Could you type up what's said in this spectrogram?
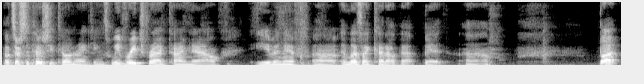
that's our Satoshi Kon rankings. We've reached frag time now, even if uh, unless I cut out that bit. Uh, but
